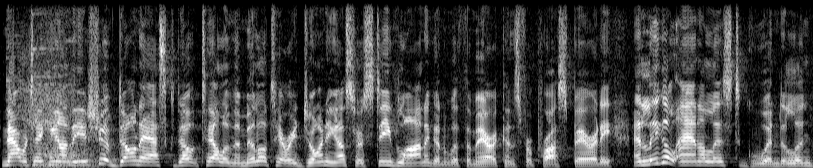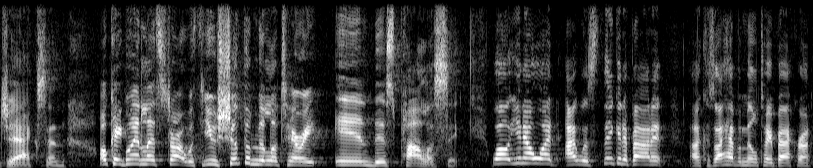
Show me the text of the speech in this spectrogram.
Now we're taking on the issue of Don't Ask, Don't Tell in the military. Joining us are Steve Lonegan with Americans for Prosperity and legal analyst Gwendolyn Jackson. Okay, Gwen, let's start with you. Should the military end this policy? Well, you know what? I was thinking about it because uh, I have a military background,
